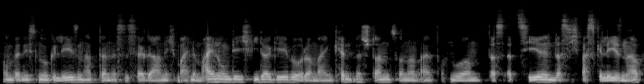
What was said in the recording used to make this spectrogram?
Und wenn ich es nur gelesen habe, dann ist es ja gar nicht meine Meinung, die ich wiedergebe oder mein Kenntnisstand, sondern einfach nur das Erzählen, dass ich was gelesen habe.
